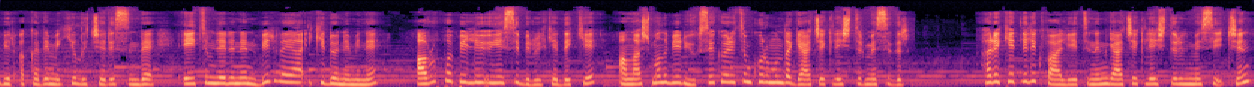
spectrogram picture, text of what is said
bir akademik yıl içerisinde eğitimlerinin bir veya iki dönemini Avrupa Birliği üyesi bir ülkedeki anlaşmalı bir yüksek öğretim kurumunda gerçekleştirmesidir. Hareketlilik faaliyetinin gerçekleştirilmesi için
